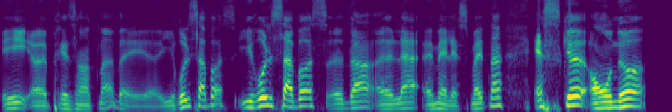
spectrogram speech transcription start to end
Et euh, présentement, ben, euh, il roule sa bosse. Il roule sa bosse euh, dans la MLS. Maintenant, est-ce qu'on a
